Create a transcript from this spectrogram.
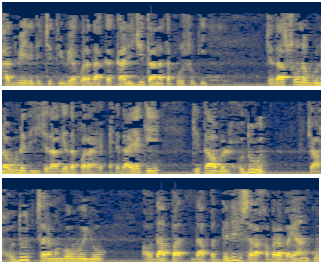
حد ویل دي چې تی وی غره دا کالجی تا نه تاسو کی چې دا سونه ګناونه دي چې داګه د پر هدايه کې کتاب الحدود چې حدود سره مونږ ویو او دا په دا په دلیل سره خبره بیان کو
